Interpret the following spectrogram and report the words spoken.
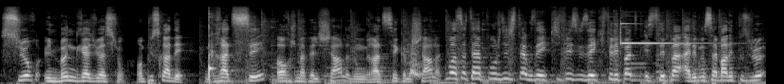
sur une bonne graduation. En plus regardez, grade C. Or je m'appelle Charles, donc grade C comme Charles. Bon c'était la pour aujourd'hui, j'espère que vous avez kiffé. Si vous avez kiffé les potes, n'hésitez pas à démoncer la barre des pouces bleus,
